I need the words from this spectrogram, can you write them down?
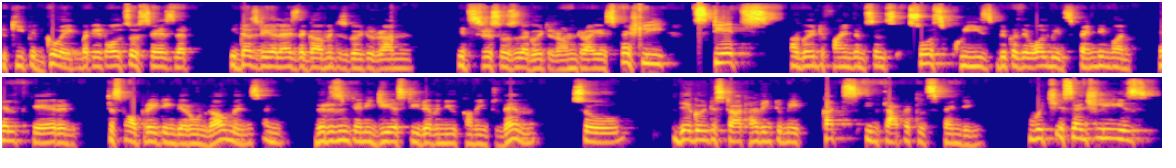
to keep it going, but it also says that it does realize the government is going to run, its resources are going to run dry, especially states are going to find themselves so squeezed because they've all been spending on healthcare and just operating their own governments, and there isn't any GST revenue coming to them. So they're going to start having to make cuts in capital spending, which essentially is,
